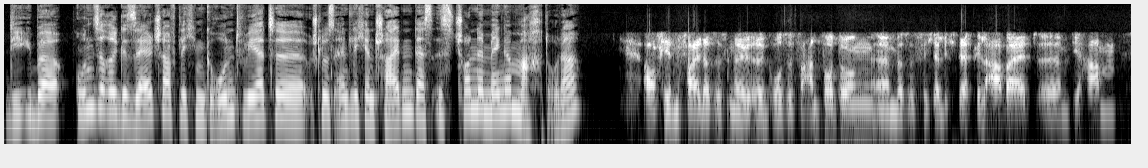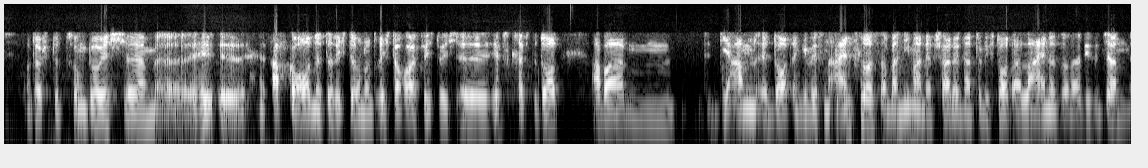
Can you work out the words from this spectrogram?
die über unsere gesellschaftlichen Grundwerte schlussendlich entscheiden, das ist schon eine Menge Macht, oder? Auf jeden Fall, das ist eine äh, große Verantwortung. Ähm, das ist sicherlich sehr viel Arbeit. Ähm, die haben Unterstützung durch ähm, äh, äh, Abgeordnete, Richterinnen und Richter häufig, durch Hilfskräfte dort. Aber die haben dort einen gewissen Einfluss, aber niemand entscheidet natürlich dort alleine, sondern die sind ja ein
